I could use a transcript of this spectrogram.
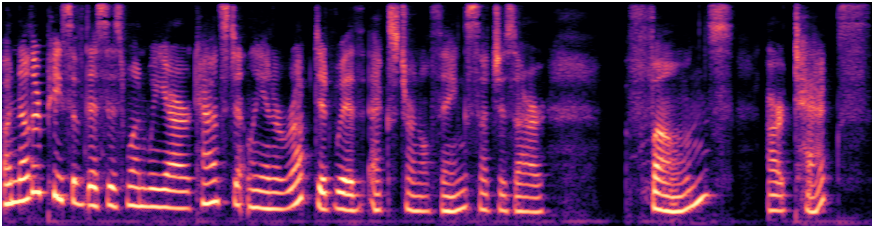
Another piece of this is when we are constantly interrupted with external things, such as our phones, our texts.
